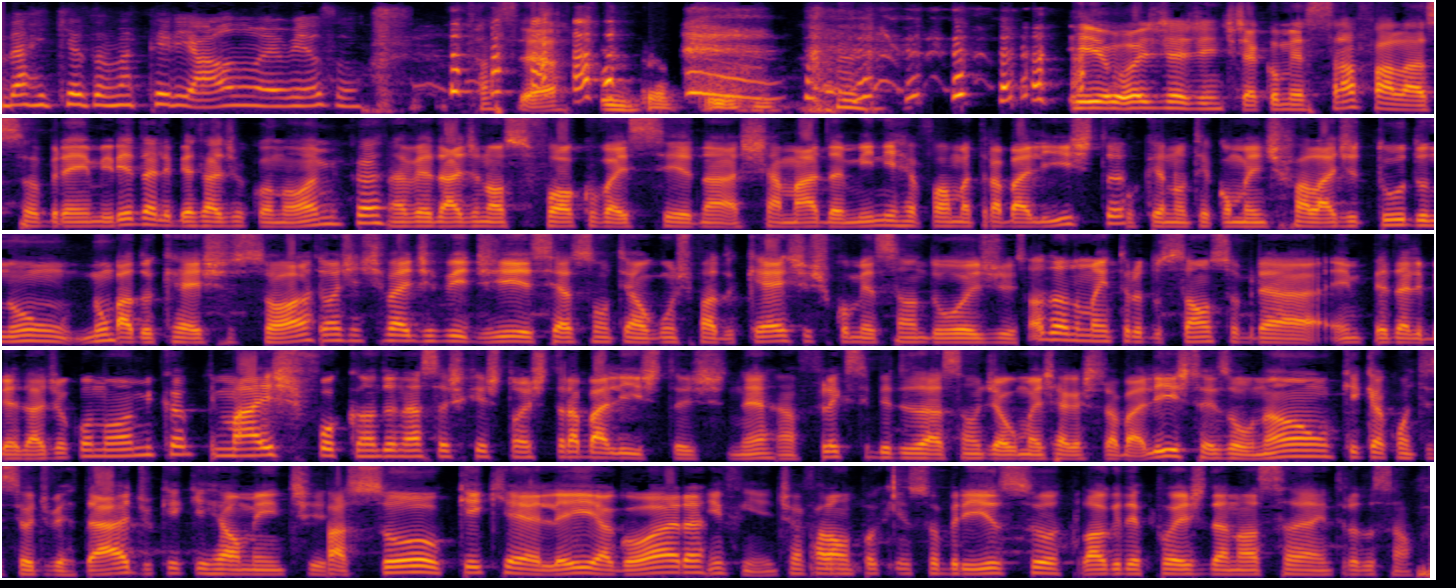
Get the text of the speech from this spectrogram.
da riqueza material, não é mesmo? Tá certo. e hoje a gente vai começar a falar sobre a MP da Liberdade Econômica. Na verdade, o nosso foco vai ser na chamada mini reforma trabalhista, porque não tem como a gente falar de tudo num, num podcast só. Então a gente vai dividir esse assunto tem alguns podcasts, começando hoje só dando uma introdução sobre a MP da Liberdade Econômica, e mais focando nessas questões trabalhistas, né? A flexibilização de algumas regras trabalhistas ou não, o que, que aconteceu de verdade, o que, que realmente passou, o que, que é lei agora. Enfim, a gente vai falar um pouquinho sobre isso logo depois da nossa introdução.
